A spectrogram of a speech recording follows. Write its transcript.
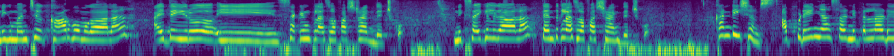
నీకు మంచి కారు బొమ్మ కావాలా? అయితే ఈరో ఈ సెకండ్ క్లాస్లో ఫస్ట్ ర్యాంక్ తెచ్చుకో. నీకు సైకిల్ కావాలా? టెన్త్ క్లాస్లో ఫస్ట్ ర్యాంక్ తెచ్చుకో. కండిషన్స్ అప్పుడు ఏం చేస్తాడు నీ పిల్లాడు?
